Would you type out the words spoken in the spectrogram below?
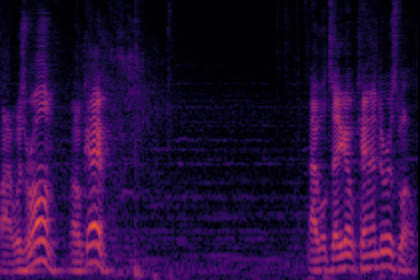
I was wrong. Okay. I will take out Canada as well.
